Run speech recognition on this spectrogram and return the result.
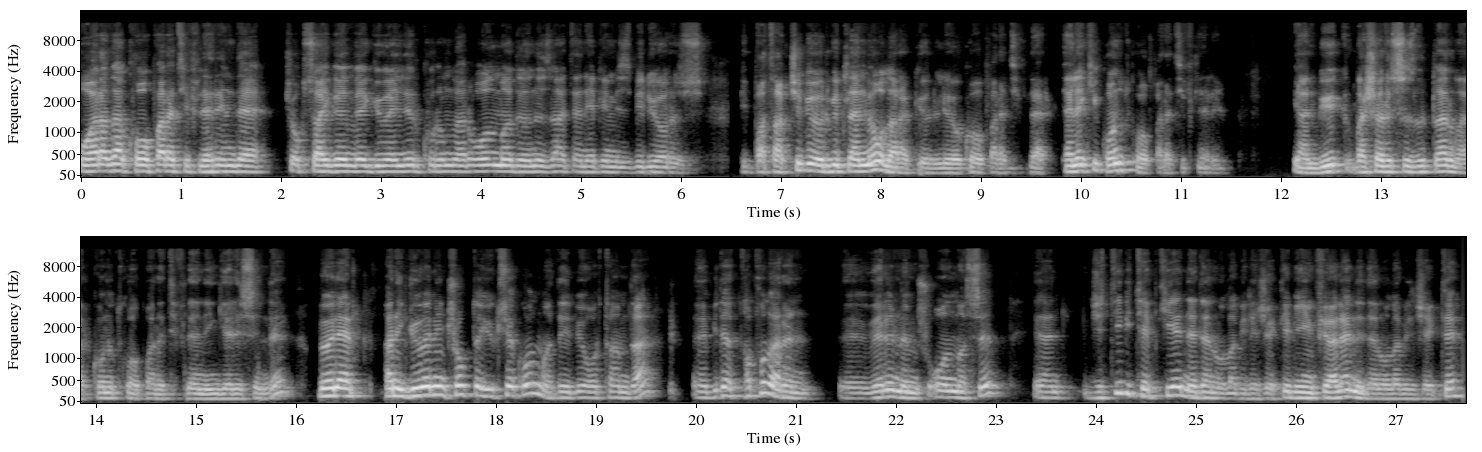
O arada kooperatiflerin de çok saygın ve güvenilir kurumlar olmadığını zaten hepimiz biliyoruz. Bir batakçı bir örgütlenme olarak görülüyor kooperatifler. Hele ki konut kooperatifleri. Yani büyük başarısızlıklar var konut kooperatiflerinin gerisinde. Böyle hani güvenin çok da yüksek olmadığı bir ortamda e, bir de tapuların verilmemiş olması yani ciddi bir tepkiye neden olabilecekti, bir infiale neden olabilecekti.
